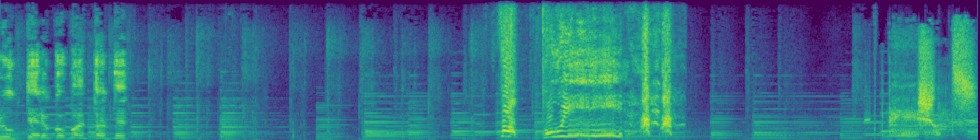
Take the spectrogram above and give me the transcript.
रुक तेरे को बताते Fuck, boy! Patience.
